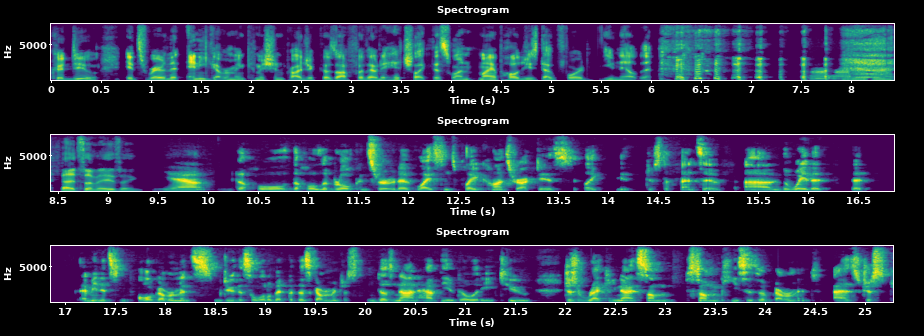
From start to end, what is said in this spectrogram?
could do. It's rare that any government commission project goes off without a hitch like this one. My apologies, Doug Ford. You nailed it. uh, That's amazing. Yeah, the whole the whole liberal conservative license plate construct is like just offensive. Uh, the way that that I mean, it's all governments do this a little bit, but this government just does not have the ability to just recognize some some pieces of government as just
